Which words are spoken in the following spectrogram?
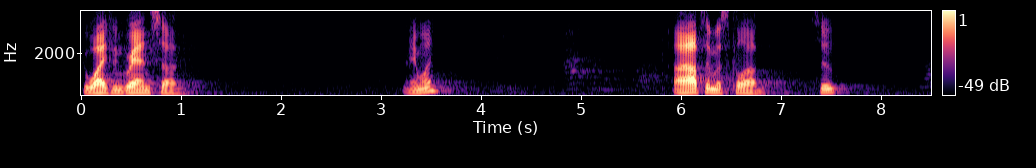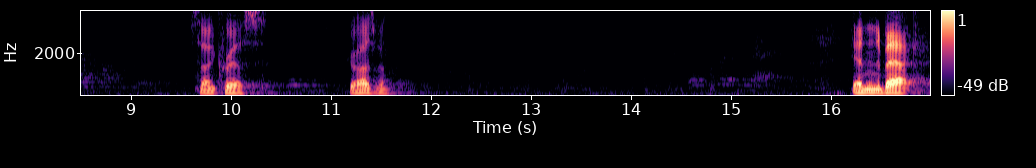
Your wife and grandson. Anyone? Uh, Optimist Club. Sue? Son Chris. Your husband. And in the back.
